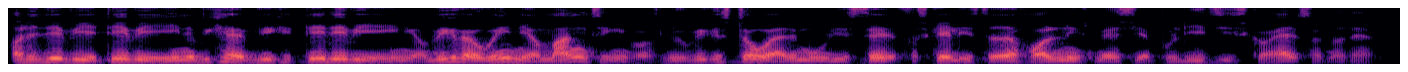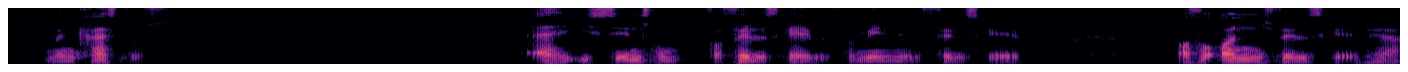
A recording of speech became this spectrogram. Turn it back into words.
Og det er det, vi, det, vi er enige. Vi kan, vi kan, det er det, vi er enige om. Vi kan være uenige om mange ting i vores liv. Vi kan stå alle mulige sted, forskellige steder, holdningsmæssigt og politisk og alt sådan noget der. Men Kristus er i centrum for fællesskabet, for menighedens fællesskab og for åndens fællesskab her.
